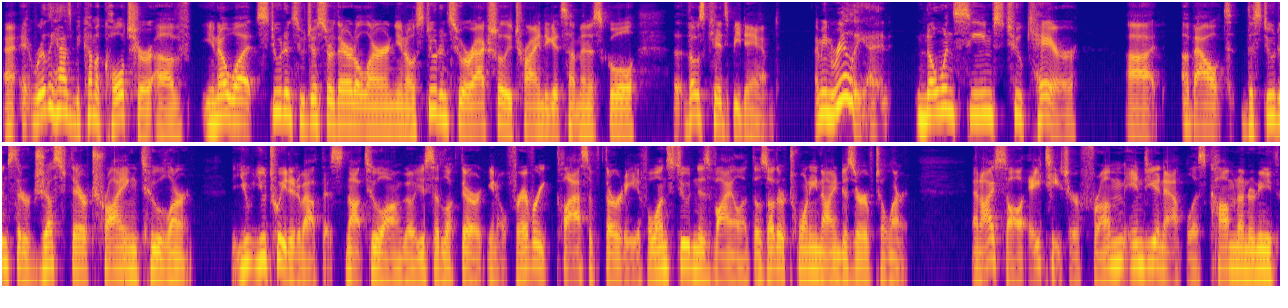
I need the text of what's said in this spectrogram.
Uh, it really has become a culture of, you know what, students who just are there to learn, you know, students who are actually trying to get something in a school, those kids be damned. I mean, really, uh, no one seems to care uh, about the students that are just there trying to learn you you tweeted about this not too long ago. You said, look, there, you know, for every class of 30, if one student is violent, those other 29 deserve to learn. And I saw a teacher from Indianapolis comment underneath,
